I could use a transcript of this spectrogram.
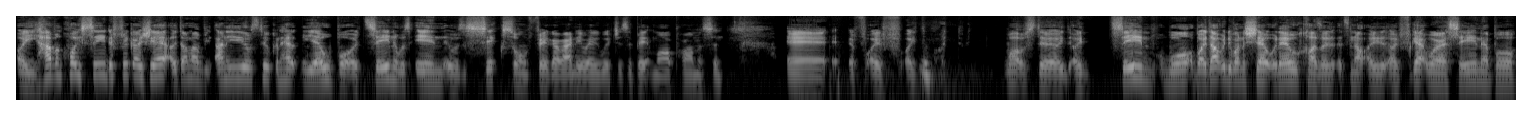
I haven't quite seen the figures yet. I don't know if any of you two can help me out, but I'd seen it was in, it was a six some figure anyway, which is a bit more promising. Uh, if, if I, what was the I, I seen one, but I don't really want to shout it out because it's not. I, I forget where I seen it, but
